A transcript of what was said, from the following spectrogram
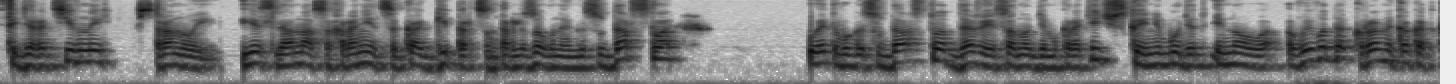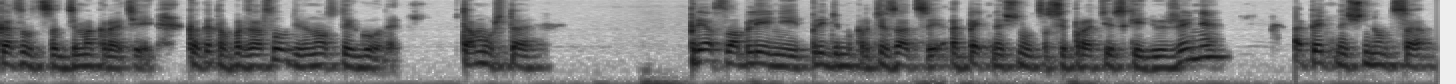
федеративной страной. Если она сохранится как гиперцентрализованное государство, у этого государства, даже если оно демократическое, не будет иного вывода, кроме как отказываться от демократии, как это произошло в 90-е годы. Потому что при ослаблении, при демократизации опять начнутся сепаратистские движения, опять начнутся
